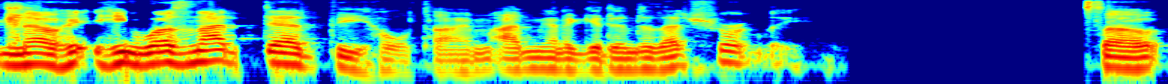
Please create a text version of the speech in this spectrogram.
No, he, he was not dead the whole time. I'm going to get into that shortly. So,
